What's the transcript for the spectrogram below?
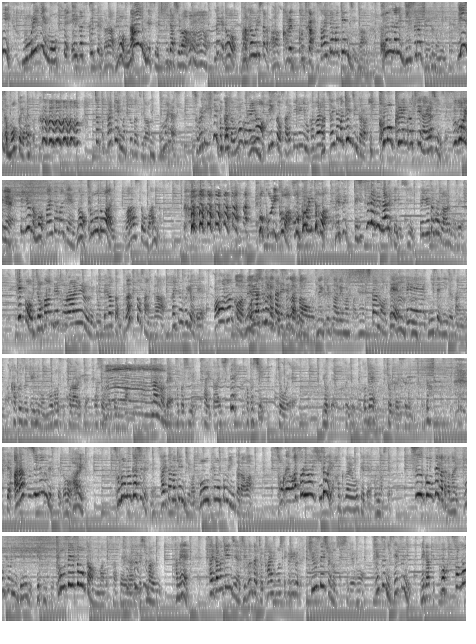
に森に持って映画作ってるからもうないんですよ引き出しは、うんうん。だけどバカ売りしたから。あこれこっちか。埼玉県人がこんなにディスられているのにいいぞもっとやれと。ちょっと人たちが、うんお前らそれでいいのかと思うぐらいのディスをされているにもかかわらず埼玉県人から一個もクレームが来てないらしいんですよ。すごいね。っていうのも埼玉県の郷土愛ワースト1なんです。誇りとは。誇りとは。別にディスられ慣れてるしっていうところがあるので結構序盤で取られる予定だったんですガクトさん。が体調不良でああなんかねお休みされてたをね消されましたね。したので、うんで2023年には格付けにも戻ってこられてお正月には。なので今年再開して今年上映予定ということで紹介するんですけど。であらすじなんですけど、はい。その昔ですね埼玉県人は東京都民からはそれはそれはひどい迫害を受けておりまして通行手形がないと東京に出入りできず強制送還までさせられてしまうため埼玉県人は自分たちを解放してくれる救世主の出現を切に切に願ってもうそも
